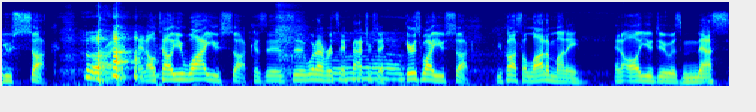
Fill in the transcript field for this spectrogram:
you suck. Right? and I'll tell you why you suck, because it's uh, whatever. It's St. Patrick's Day. Here's why you suck. You cost a lot of money, and all you do is mess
